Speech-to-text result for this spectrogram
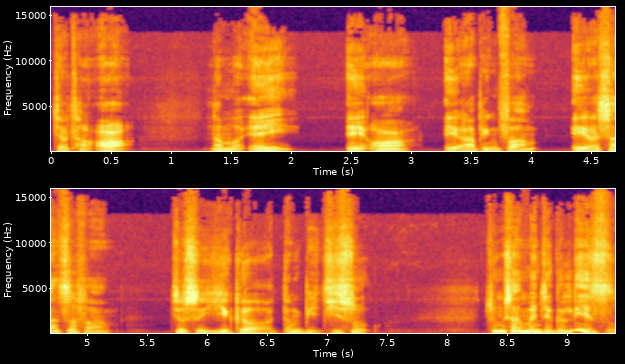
叫它 r。那么 a、ar、ar 平方、ar 三次方就是一个等比级数。从上面这个例子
